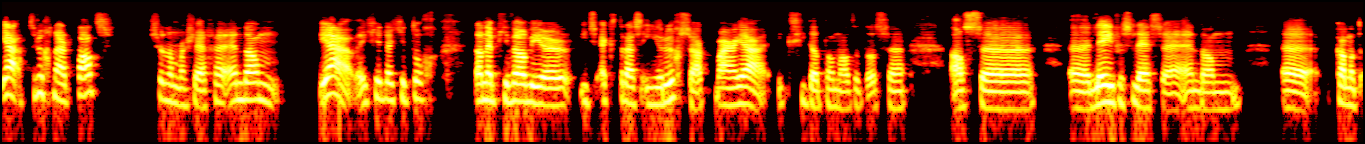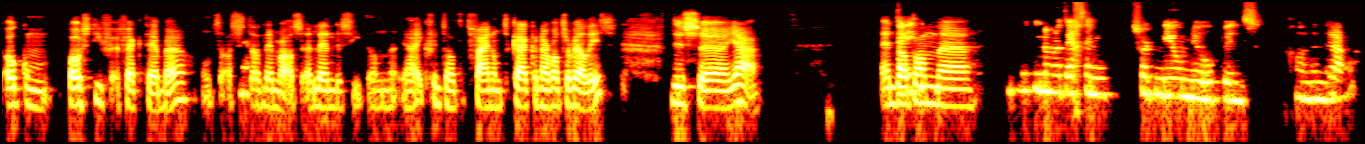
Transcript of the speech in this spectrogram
ja, terug naar het pad, zullen we maar zeggen. En dan, ja, weet je, dat je toch, dan heb je wel weer iets extra's in je rugzak. Maar ja, ik zie dat dan altijd als, als levenslessen. En dan kan het ook een positief effect hebben. Want als je het alleen maar als ellende ziet, dan ja, ik vind het altijd fijn om te kijken naar wat er wel is. Dus ja. En dat dan. Ik noem het echt een soort nieuw nulpunt. Gewoon een, ja.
